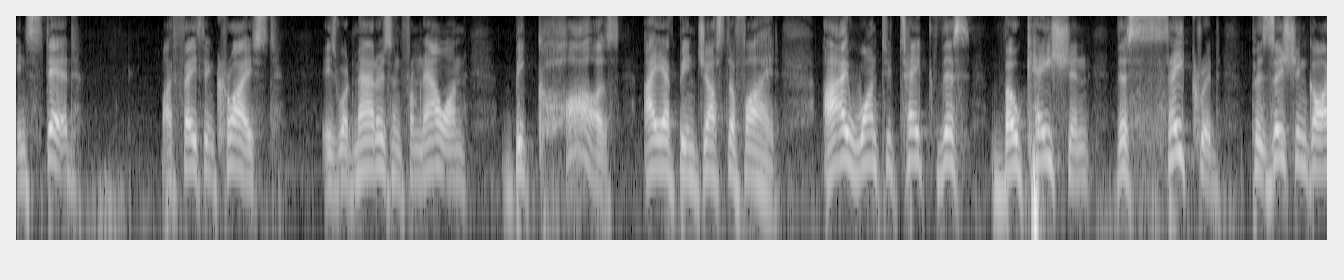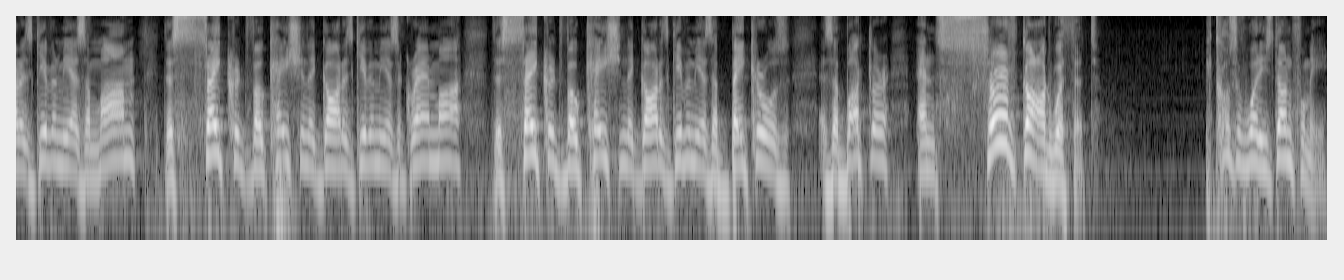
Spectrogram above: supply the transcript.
Instead, my faith in Christ is what matters, and from now on, because I have been justified. I want to take this vocation, this sacred position God has given me as a mom, the sacred vocation that God has given me as a grandma, the sacred vocation that God has given me as a baker or as, as a butler, and serve God with it because of what He's done for me.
